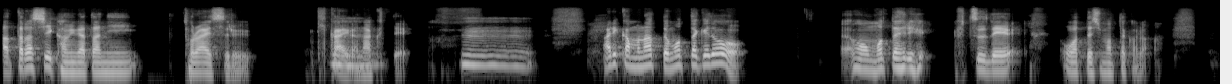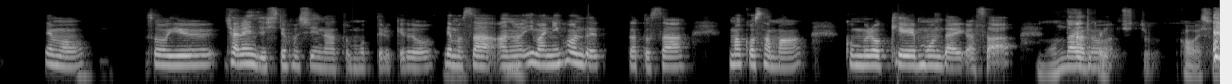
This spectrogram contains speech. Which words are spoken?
新しい髪型にトライする機会がなくて、うんうんありかもなって思ったけど、もう思ったより普通で終わってしまったから。でも、そういうチャレンジしてほしいなと思ってるけど、でもさ、あの、うん。今日本でだとさ、眞子さま、小室系問題がさ、問題とかちょっとかわいそう。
